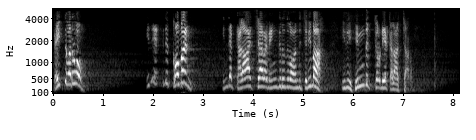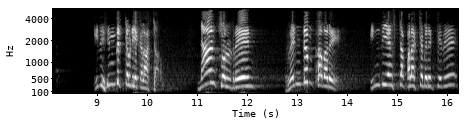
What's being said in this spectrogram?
வைத்து வருவோம். இது இது கொமன் இந்த கலாச்சாரம் எங்கிருந்து வந்து தெரியுமா? இது ஹிந்துக்களுடைய கலாச்சாரம். இது ஹிந்துக்களுடைய கலாச்சாரம். நான் சொல்றேன் ரெண்டும் தவறு. இந்தியன்ஸ்ட பழக்கம் இருக்குது.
